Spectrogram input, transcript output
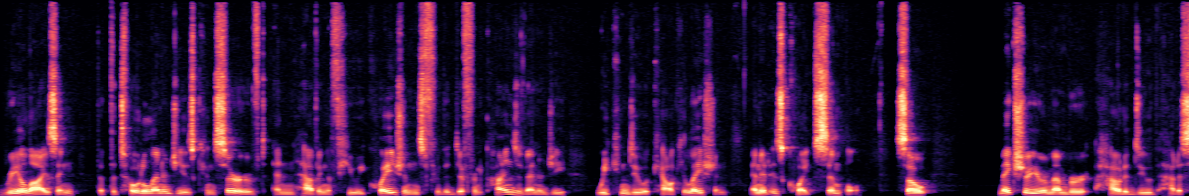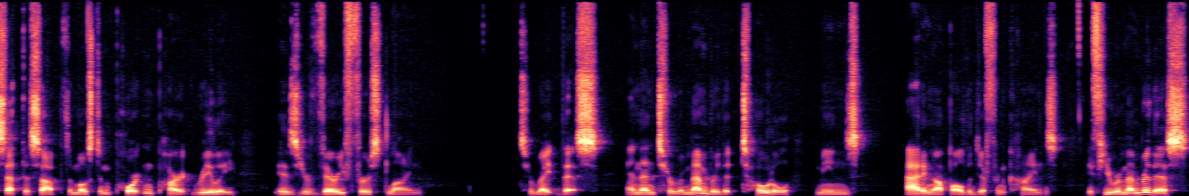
realizing that the total energy is conserved and having a few equations for the different kinds of energy, we can do a calculation. And it is quite simple. So make sure you remember how to do how to set this up. The most important part really is your very first line to write this and then to remember that total means adding up all the different kinds. If you remember this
